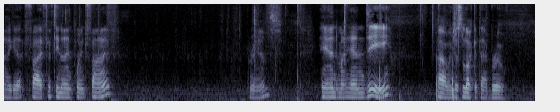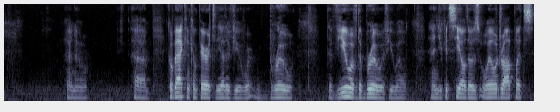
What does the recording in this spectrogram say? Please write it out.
I get 559.5 grams. And my ND, oh, and just look at that brew. I know. Um, go back and compare it to the other view, brew, the view of the brew, if you will. And you could see all those oil droplets.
